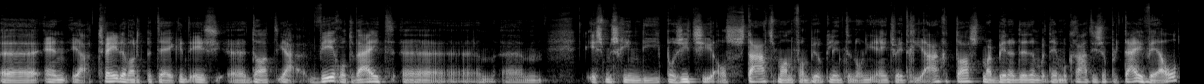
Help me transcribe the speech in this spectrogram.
Uh, en ja, tweede wat het betekent is uh, dat ja, wereldwijd um, is misschien die positie als staatsman van Bill Clinton nog niet 1, 2, 3 aangetast, maar binnen de Democratische Partij wel,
